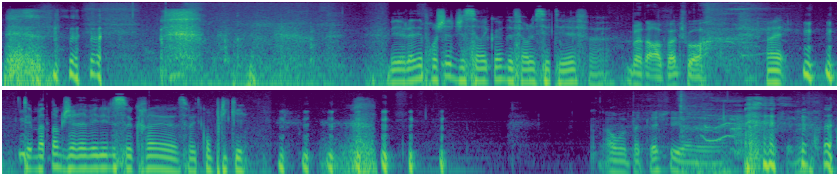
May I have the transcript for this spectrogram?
mais l'année prochaine, j'essaierai quand même de faire le CTF. Bah t'auras pas le choix. Ouais. c'est maintenant que j'ai révélé le secret, ça va être compliqué. Ah, on va pas te lâcher. Hein,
